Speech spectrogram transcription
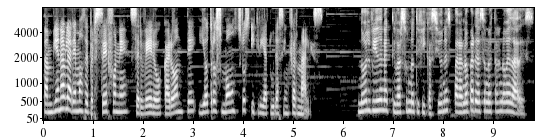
También hablaremos de Perséfone, Cerbero, Caronte y otros monstruos y criaturas infernales. No olviden activar sus notificaciones para no perderse nuestras novedades.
